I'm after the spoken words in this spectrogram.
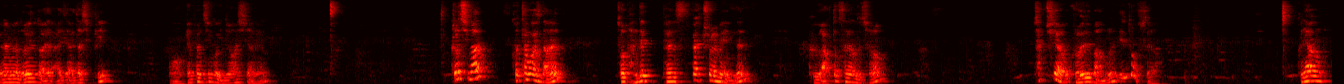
왜냐면 너희들도 알, 알, 알다시피 어, 개판 친거 인정하시잖아요. 그렇지만 그렇다고 해서 나는 저 반대편 스펙트럼에 있는 그 악덕 사장들처럼 착취하고 그럴 마음은 1도 없어요. 그냥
